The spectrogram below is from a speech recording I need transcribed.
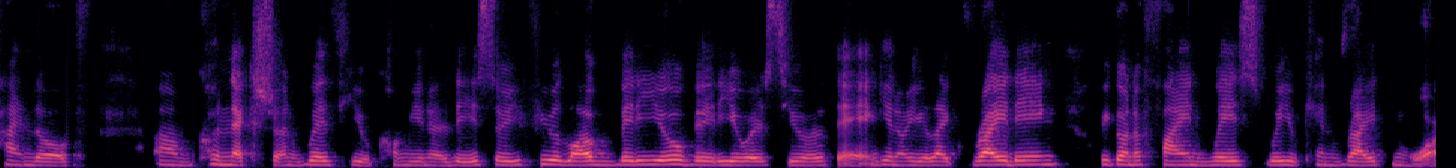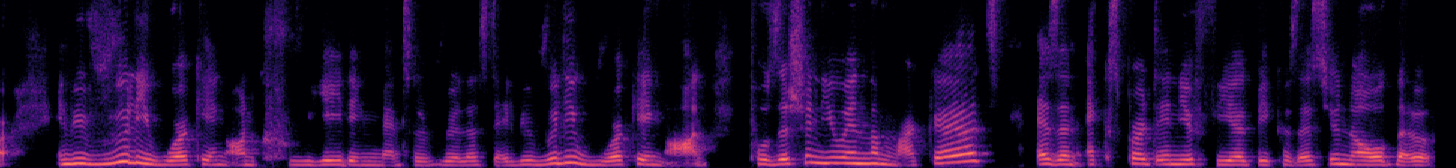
kind of um, connection with your community. So if you love video, video is your thing. You know, you like writing, we're going to find ways where you can write more. And we're really working on creating mental real estate. We're really working on position you in the market as an expert in your field because as you know the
